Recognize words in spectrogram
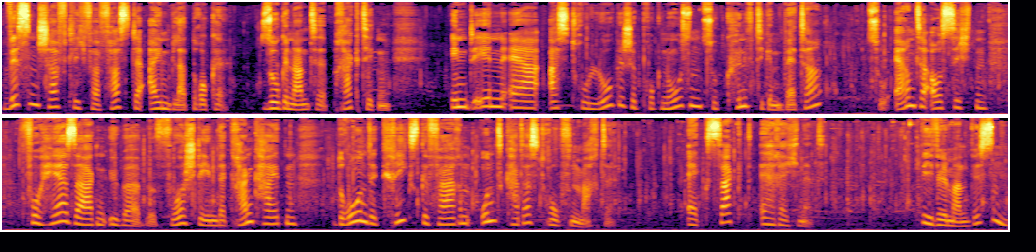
wissenschaftlich verfasste Einblattdrucke, sogenannte Praktiken, in denen er astrologische Prognosen zu künftigem Wetter, zu Ernteaussichten, Vorhersagen über bevorstehende Krankheiten, drohende Kriegsgefahren und Katastrophen machte. Exakt errechnet. Wie will man wissen,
